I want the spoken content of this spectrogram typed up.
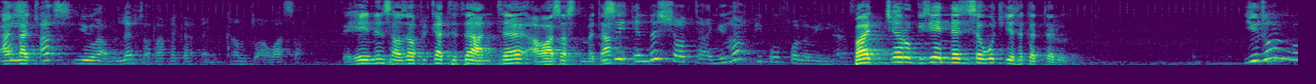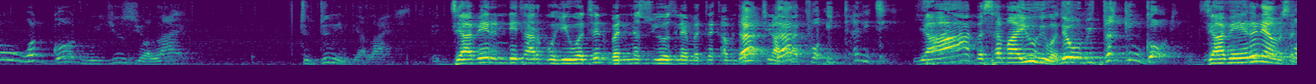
as, Allah- as you have left South Africa and come to Awasa, ይህንን ሳውዝ አፍሪካ ትተህ አንተ አዋሳ ስትመጣ you see, in this short time, you have people following you. በአጭሩ ጊዜ እነዚህ ሰዎች እየተከተሉ ነው። You don't know what God will use your life to do in their lives. እግዚአብሔር እንዴት አድርጎ ህይወትን በእነሱ ህይወት ላይ መጠቀም eternity. ያ በሰማዩ ህይወት እግዚአብሔርን ያመሰግናል።.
